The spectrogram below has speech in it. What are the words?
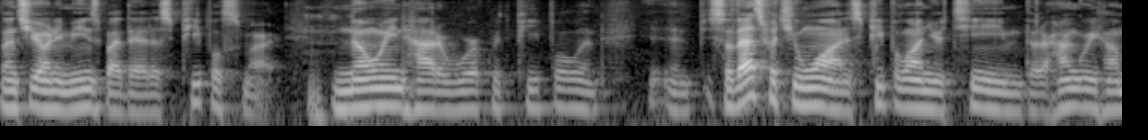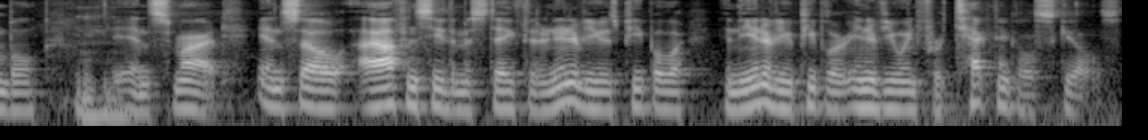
Lencioni means by that is people smart, mm-hmm. knowing how to work with people, and, and so that's what you want is people on your team that are hungry, humble, mm-hmm. and smart. And so I often see the mistake that in interviews, people are, in the interview, people are interviewing for technical skills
